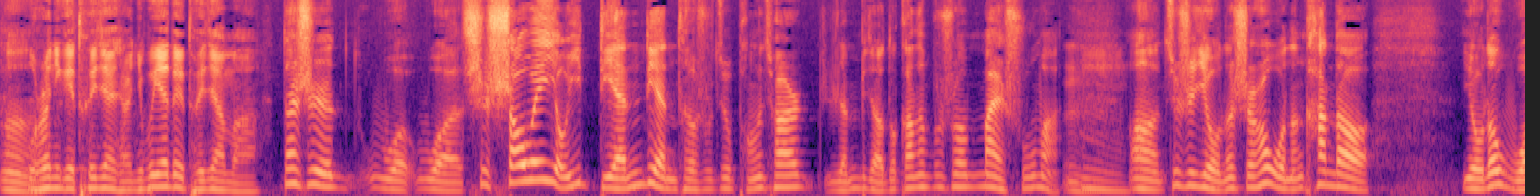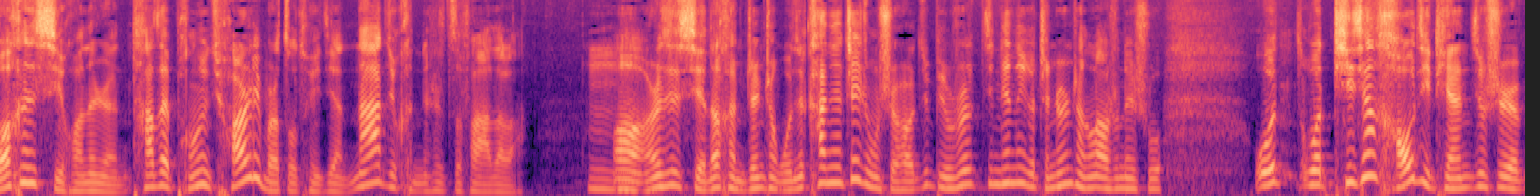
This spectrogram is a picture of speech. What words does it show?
嗯，我说你给推荐一下，你不也得推荐吗？但是我我是稍微有一点点特殊，就朋友圈人比较多。刚才不是说卖书嘛，嗯嗯啊、就是有的时候我能看到，有的我很喜欢的人，他在朋友圈里边做推荐，那就肯定是自发的了嗯啊、而且写的很真诚。我就看见这种时候，就比如说今天那个陈春成老师那书。我我提前好几天，就是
